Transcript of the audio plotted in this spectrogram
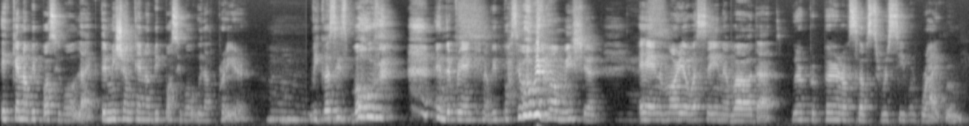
it cannot be possible like the mission cannot be possible without prayer Mm. because it's both and the prayer cannot be possible without mission and mario was saying about that we're preparing ourselves to receive a bridegroom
